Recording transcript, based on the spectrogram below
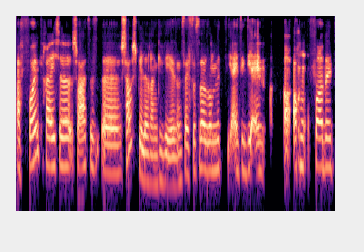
erfolgreiche schwarze äh, Schauspielerin gewesen. Das heißt, das war so mit die einzige, die ein, auch ein Vorbild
